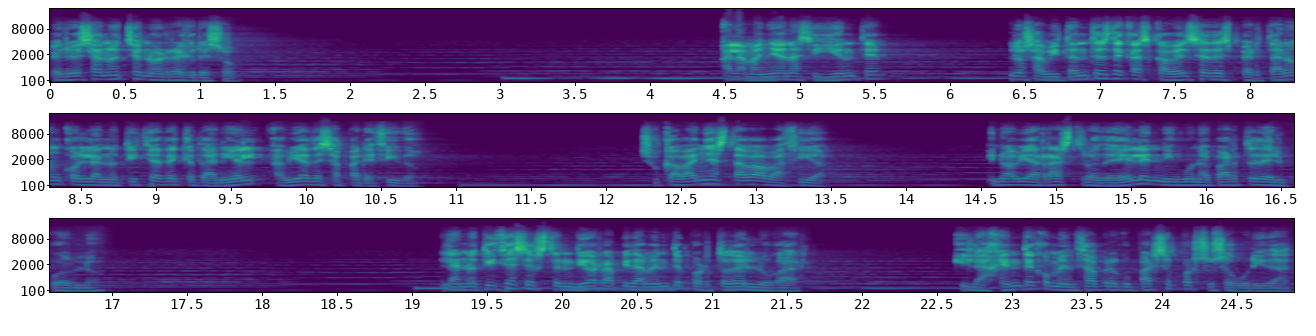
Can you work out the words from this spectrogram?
Pero esa noche no regresó. A la mañana siguiente, los habitantes de Cascabel se despertaron con la noticia de que Daniel había desaparecido. Su cabaña estaba vacía y no había rastro de él en ninguna parte del pueblo. La noticia se extendió rápidamente por todo el lugar y la gente comenzó a preocuparse por su seguridad.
